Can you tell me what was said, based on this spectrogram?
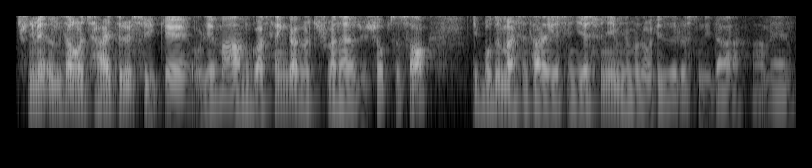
주님의 음성을 잘 들을 수 있게 우리의 마음과 생각을 주관하여 주시옵소서. 이 모든 말씀 살아계신 예수님 이름으로 기도드렸습니다. 아멘.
